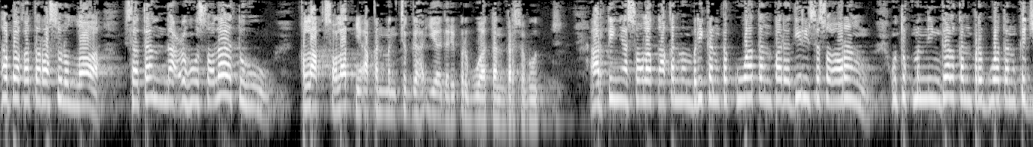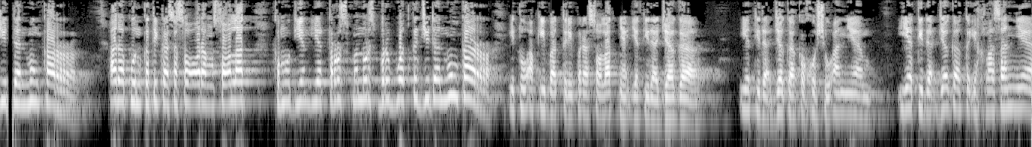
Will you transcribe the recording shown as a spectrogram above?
Apa kata Rasulullah? Satamna'uhu salatuhu. Kelak solatnya akan mencegah ia dari perbuatan tersebut. Artinya solat akan memberikan kekuatan pada diri seseorang untuk meninggalkan perbuatan keji dan mungkar. Adapun ketika seseorang solat, kemudian ia terus menerus berbuat keji dan mungkar, itu akibat daripada solatnya ia tidak jaga. Ia tidak jaga kekhusyuannya, ia tidak jaga keikhlasannya,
